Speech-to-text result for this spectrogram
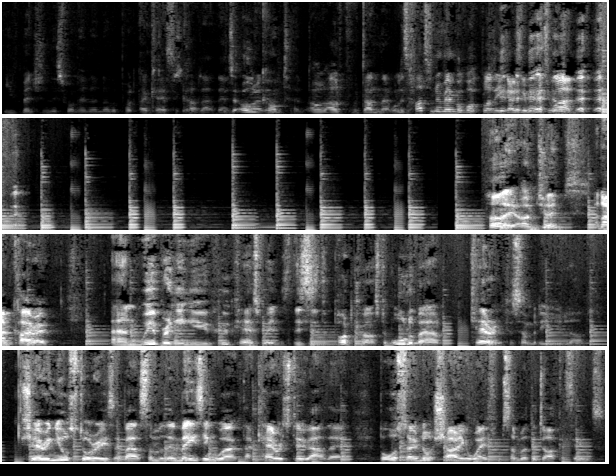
You've mentioned this one in another podcast. Okay, so cut that then. It's old content. Oh, oh, we've done that. Well, it's hard to remember what bloody goes in which one. Hi, I'm James, And I'm Cairo. and we're bringing you Who Cares Wins. This is the podcast all about caring for somebody you love. Sharing your stories about some of the amazing work that carers do out there, but also not shying away from some of the darker things.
